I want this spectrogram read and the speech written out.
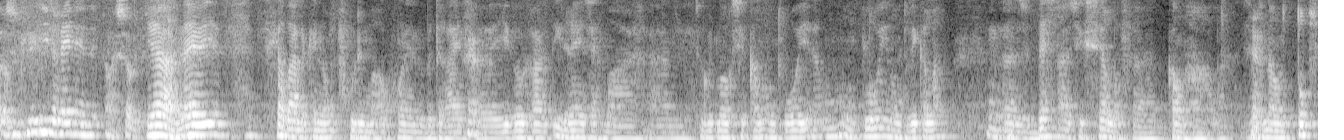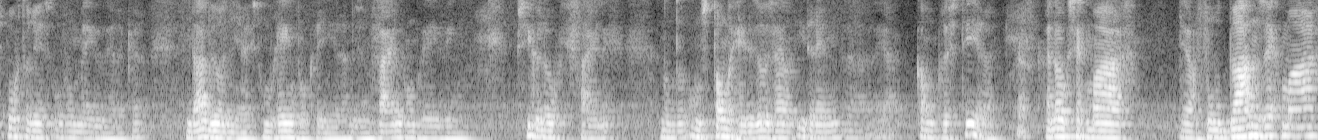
Als ik nu iedereen in... Oh, sorry. Ja, nee, het geldt eigenlijk in de opvoeding, maar ook gewoon in het bedrijf. Ja. Uh, je wil graag dat iedereen zeg maar um, zo goed mogelijk zich kan ontplooien, ontplooien en ontwikkelen. Mhm. Uh, dus het beste uit zichzelf kan halen. Dus of het nou een topsporter is of een medewerker. En daar wil je juist een omgeving voor creëren. Dus een veilige omgeving, psychologisch veilig. En dat de omstandigheden zo zijn dat iedereen uh, ja, kan presteren. Ja. En ook zeg maar ja, voldaan zeg maar,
